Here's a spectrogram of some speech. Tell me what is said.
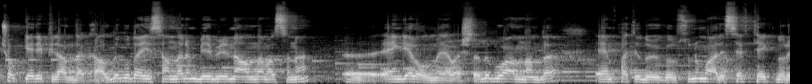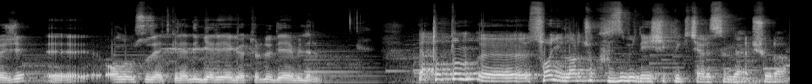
çok geri planda kaldı. Bu da insanların birbirini anlamasına e, engel olmaya başladı. Bu anlamda empati duygusunu maalesef teknoloji e, olumsuz etkiledi, geriye götürdü diyebilirim. Ya toplum e, son yıllarda çok hızlı bir değişiklik içerisinde Şura.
